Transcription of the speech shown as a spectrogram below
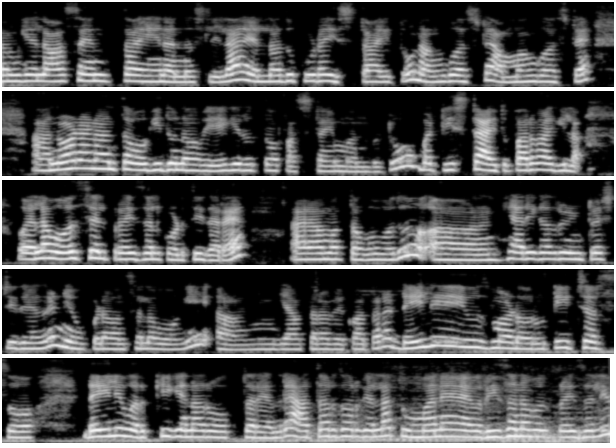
ನಮಗೆ ಲಾಸ್ ಅಂತ ಏನು ಅನ್ನಿಸ್ಲಿಲ್ಲ. ಎಲ್ಲದೂ ಕೂಡ ಇಷ್ಟ ಆಯಿತು. ನನಗೂ ಅಷ್ಟೇ, ಅಮ್ಮಂಗೂ ಅಷ್ಟೇ. ನೋಡೋಣ ಅಂತ ಹೋಗಿದ್ದು ನಾವು ಹೇಗಿರುತ್ತೋ ಫಸ್ಟ್ ಟೈಮ್ ಬಂದ್ಬಿಟ್ಟು ಬಟ್ ಇಷ್ಟ ಆಯಿತು. ಪರವಾಗಿಲ್ಲ. ಎಲ್ಲ ಹೋಲ್ಸೇಲ್ ಪ್ರೈಸಲ್ಲಿ ಕೊಡ್ತಿದ್ದಾರೆ ಆರಾಮಾಗಿ ತಗೋಬೋದು. ಯಾರಿಗಾದರೂ ಇಂಟ್ರೆಸ್ಟ್ ಇದೆ ಅಂದರೆ ನೀವು ಕೂಡ ಒಂದ್ಸಲ ಹೋಗಿ ನಿಮ್ಗೆ ಯಾವ ಥರ ಬೇಕೋ ಆ ಥರ ಡೈಲಿ ಯೂಸ್ ಮಾಡೋರು ಟೀಚರ್ಸು ಡೈಲಿ ವರ್ಕಿಗೆ ಏನಾದ್ರು ಹೋಗ್ತಾರೆ ಅಂದರೆ ಆ ಥರದವ್ರಿಗೆಲ್ಲ ತುಂಬಾ ರೀಸನಬಲ್ ಪ್ರೈಸಲ್ಲಿ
